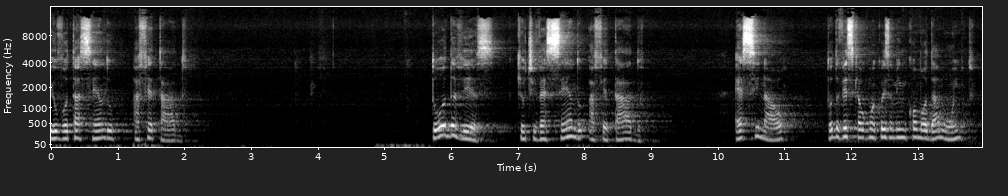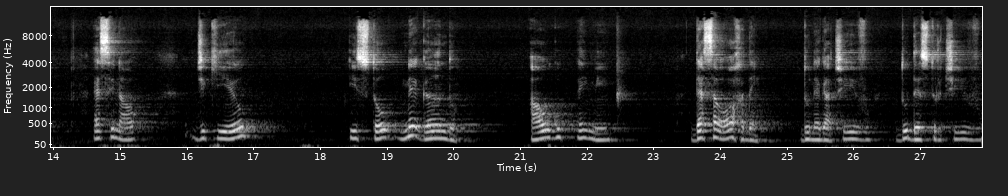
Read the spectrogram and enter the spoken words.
eu vou estar sendo afetado. Toda vez que eu estiver sendo afetado, é sinal, toda vez que alguma coisa me incomodar muito, é sinal de que eu estou negando algo em mim, dessa ordem do negativo, do destrutivo.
